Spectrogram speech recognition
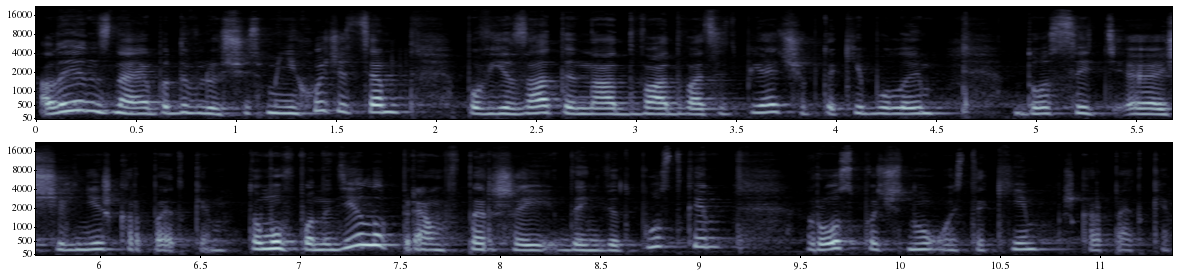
Але я не знаю, я подивлюсь, щось мені хочеться пов'язати на 2,25, щоб такі були досить е, щільні шкарпетки. Тому в понеділок, прямо в перший день відпустки, розпочну ось такі шкарпетки.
